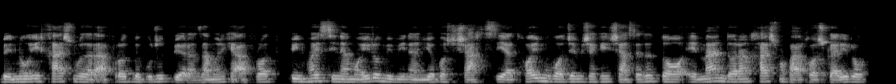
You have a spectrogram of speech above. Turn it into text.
به نوعی خشم رو در افراد به وجود بیارن. زمانی که افراد فیلم های سینمایی رو می‌بینن یا با شخصیت های مواجه میشه که این شخصیت ها دائما دارن خشم و پرخاشگری رو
